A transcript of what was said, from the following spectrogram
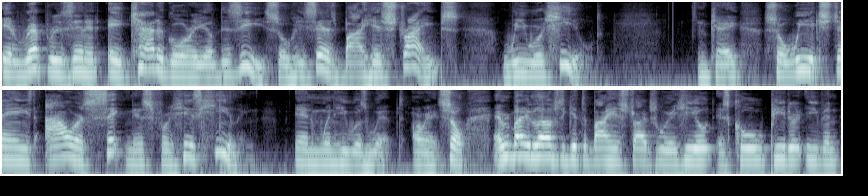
it represented a category of disease. So he says, by his stripes, we were healed. Okay, so we exchanged our sickness for his healing and when he was whipped. All right, so everybody loves to get to by his stripes we are healed. It's cool. Peter even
